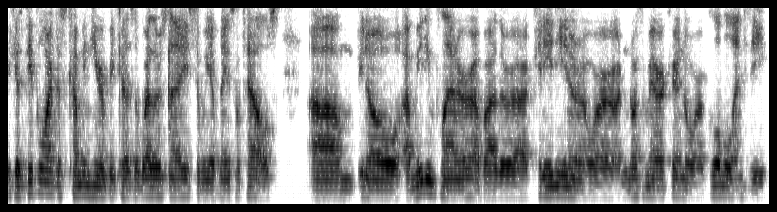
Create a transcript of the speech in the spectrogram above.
because people aren't just coming here because the weather's nice and we have nice hotels. Um, you know, a meeting planner of either a Canadian or, a North American or a global entity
